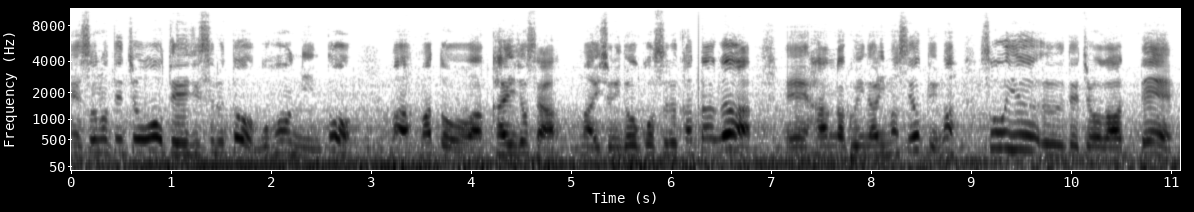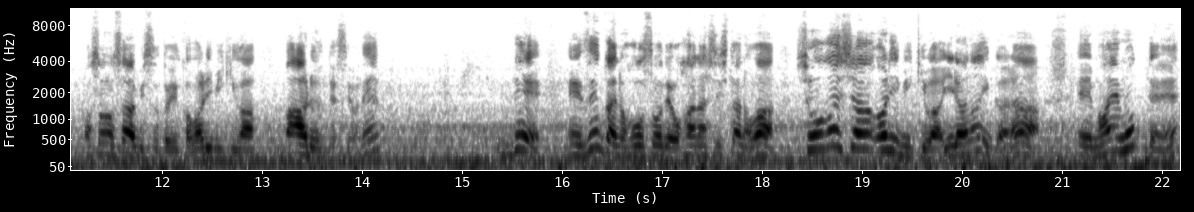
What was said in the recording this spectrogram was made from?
えその手帳を提示するとご本人と、まあ、あとは介助者、まあ、一緒に同行する方が、え半額になりますよっていう、まあ、そういう手帳があって、まそのサービスというか割引が、まあ、るんですよね。で、え前回の放送でお話ししたのは障害者割引はいらないから、え前もってね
